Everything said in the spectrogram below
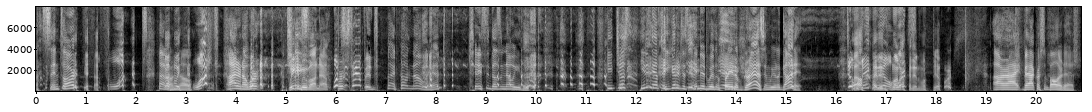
a centaur? What? I don't know. What? I don't know. We're We can move on now. What just happened? I don't know, man. Jason doesn't know either. he just he didn't have to. He could have just ended with afraid of grass, and we would have got it. Don't Well, make I me a didn't want. horse. I didn't want to be a horse. All right, back with some baller dash.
